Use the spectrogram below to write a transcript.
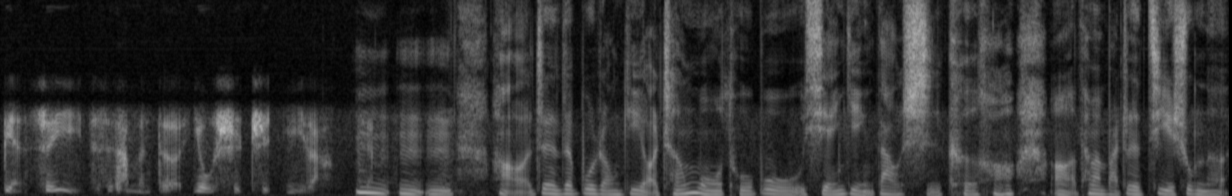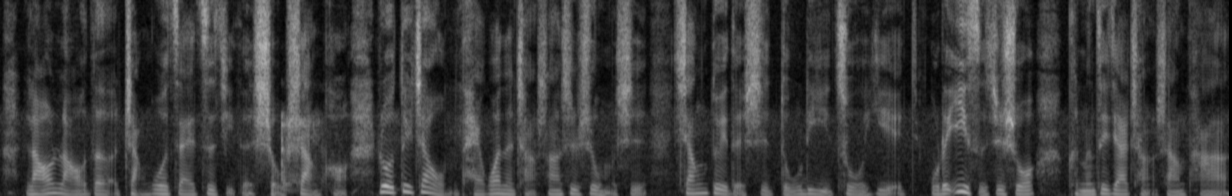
便，所以这是他们的优势之一啦。嗯嗯嗯，好，这这不容易哦，成膜、徒步、显影到蚀刻哈啊，他们把这个技术呢牢牢的掌握在自己的手上哈。如果对照我们台湾的厂商，是不是我们是相对的是独立作业？我的意思是说，可能这家厂商他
